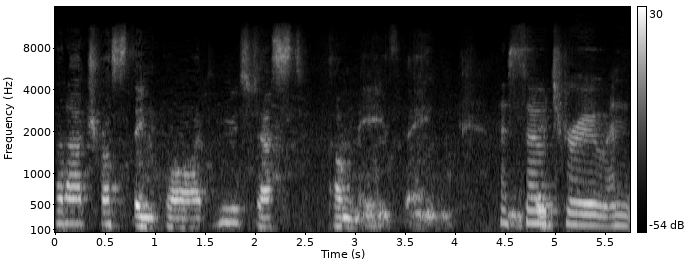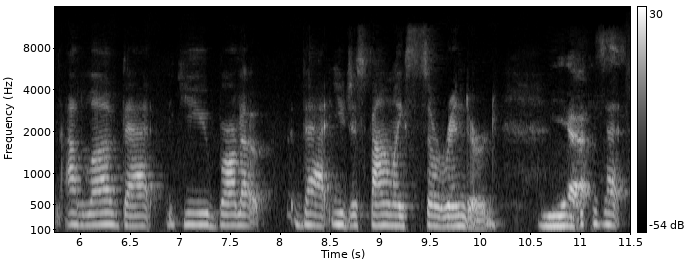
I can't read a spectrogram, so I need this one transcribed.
put our trust in God. He's just amazing. That's so true. And I love that you brought up that you just finally surrendered. Yes. Because that,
